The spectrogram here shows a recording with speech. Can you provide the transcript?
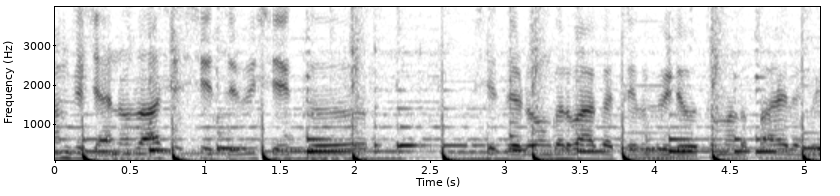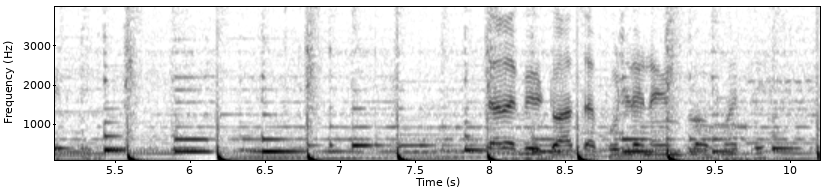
आमच्या चॅनलला असे शेतीविषयक शेती डोंगर भागातील व्हिडिओ तुम्हाला पाहायला भेटतील. चला भेटू आता पुढल्या नवीन ब्लॉगमध्ये.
